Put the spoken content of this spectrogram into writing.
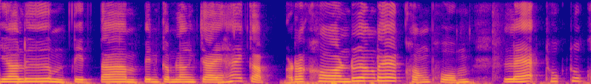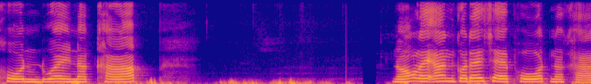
อย่าลืมติดตามเป็นกำลังใจให้กับละครเรื่องแรกของผม และทุกๆคนด้วยนะครับ น้องไลอันก็ได้แชร์โพสต์นะคะ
